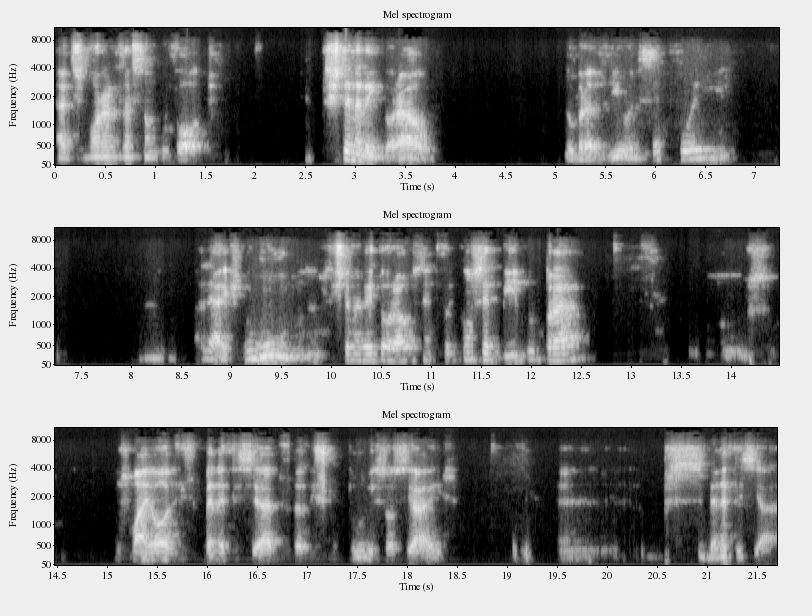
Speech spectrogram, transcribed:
a desmoralização do voto. O sistema eleitoral no Brasil, ele sempre foi, aliás, no mundo, né? o sistema eleitoral sempre foi concebido para os, os, maiores beneficiários das estruturas sociais é, se beneficiar.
